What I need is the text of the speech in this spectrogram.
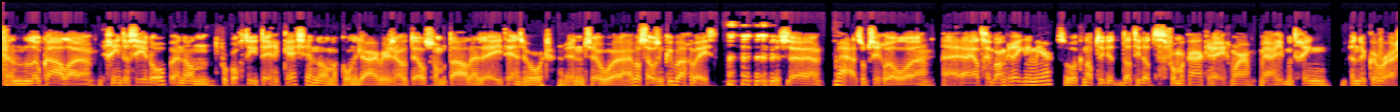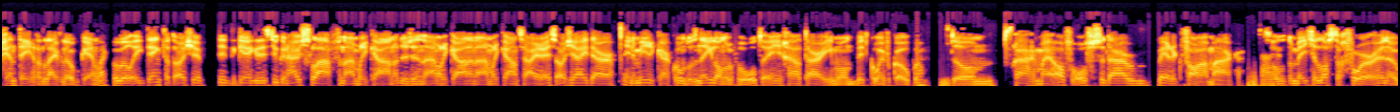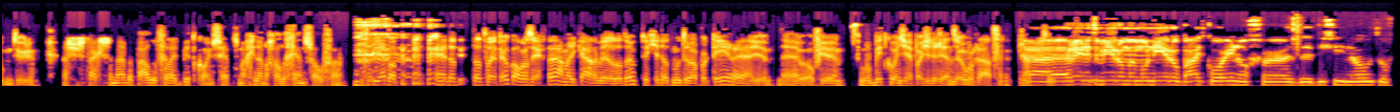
een lokale geïnteresseerde op en dan verkocht hij tegen cash en dan kon hij daar weer zijn hotels van betalen en zijn eten enzovoort. En zo, uh, hij was zelfs in Cuba geweest. dus uh, nou ja, het is op zich wel, uh, hij had geen bankrekening meer. Het is wel knap dat hij, dat hij dat voor elkaar kreeg, maar ja, je moet geen undercover agent tegen dat lijf lopen kennelijk. Hoewel ik denk dat als je, kijk dit is natuurlijk een huisslaaf van de Amerikanen, dus een Amerikaan en Amerikaanse IRS. Als jij daar in Amerika komt als Nederlander bijvoorbeeld en je gaat daar iemand bitcoin verkopen, dan vraag ik mij af of ze daar werk van gaan maken. Dat is altijd een beetje lastig voor hun ook natuurlijk. Als je straks een bepaalde hoeveelheid bitcoins hebt, mag je dan nog wel de grens over. ja, dat, ja, dat, dat werd ook al gezegd. De Amerikanen willen dat ook, dat je dat moet rapporteren. Je, uh, of je, hoeveel bitcoins je hebt als je de grens overgaat. Ja, uh, reden te meer om een Monero, Bitcoin of uh, de DC-node of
